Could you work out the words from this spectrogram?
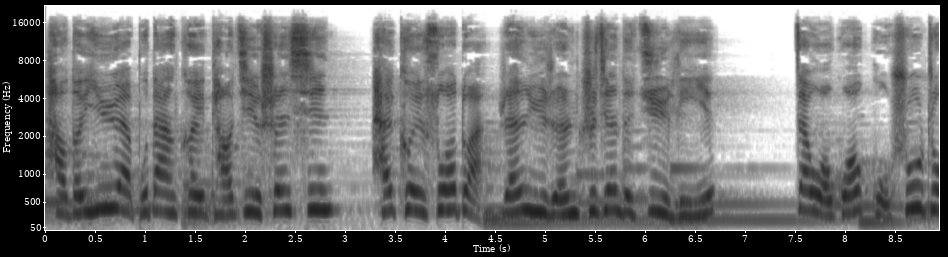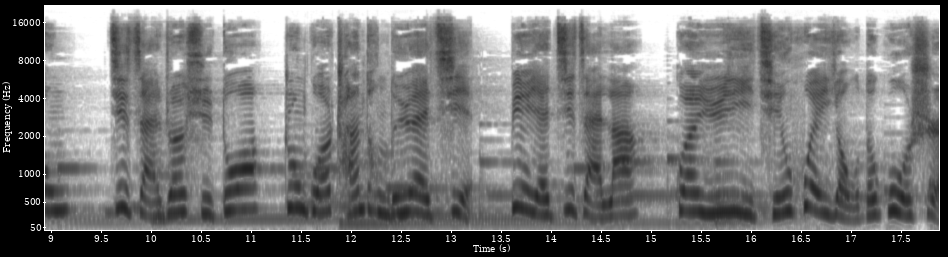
好的音乐不但可以调剂身心，还可以缩短人与人之间的距离。在我国古书中，记载着许多中国传统的乐器，并也记载了关于以琴会友的故事。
